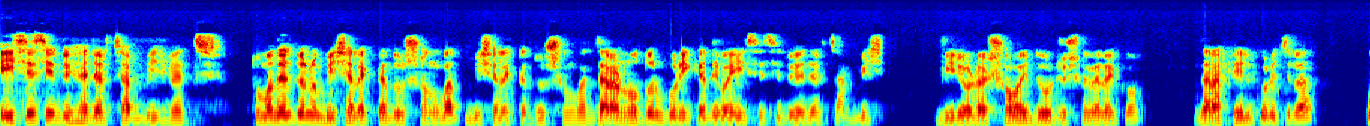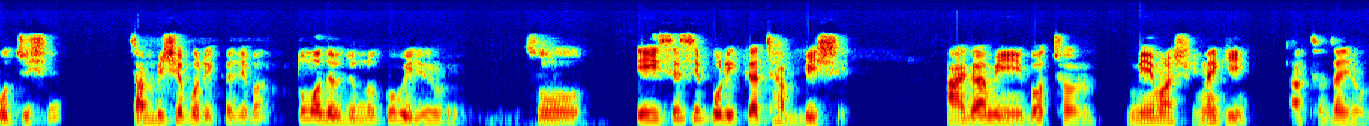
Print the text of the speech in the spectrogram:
এইচএসসি দুই হাজার ছাব্বিশ ব্যাচ তোমাদের জন্য বিশাল একটা দুঃসংবাদ, বিশাল একটা দুঃসংবাদ। যারা নতুন পরীক্ষা দেবা এইচএসসি দুই হাজার ছাব্বিশ, ভিডিওটা সবাই ধৈর্য সঙ্গে দেখো। যারা ফেল করেছিল, পঁচিশে, ছাব্বিশে পরীক্ষা দেবা, তোমাদের জন্য খুবই জরুরি। সো এইচএসসি পরীক্ষা ছাব্বিশে, আগামী বছর, মে মাসে নাকি? আচ্ছা যাই হোক,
